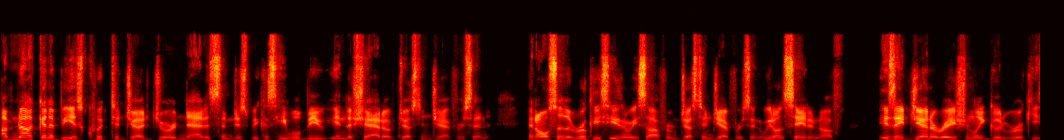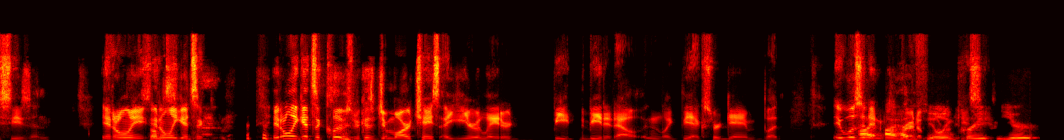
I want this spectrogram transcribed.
I'm not gonna be as quick to judge Jordan Addison just because he will be in the shadow of Justin Jefferson. And also the rookie season we saw from Justin Jefferson, we don't say it enough, is a generationally good rookie season. It only Some- it only gets a it only gets eclipsed because Ja'Marr Chase a year later beat beat it out in like the extra game, but it was an I, I incredible have a feeling, Pre, you're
